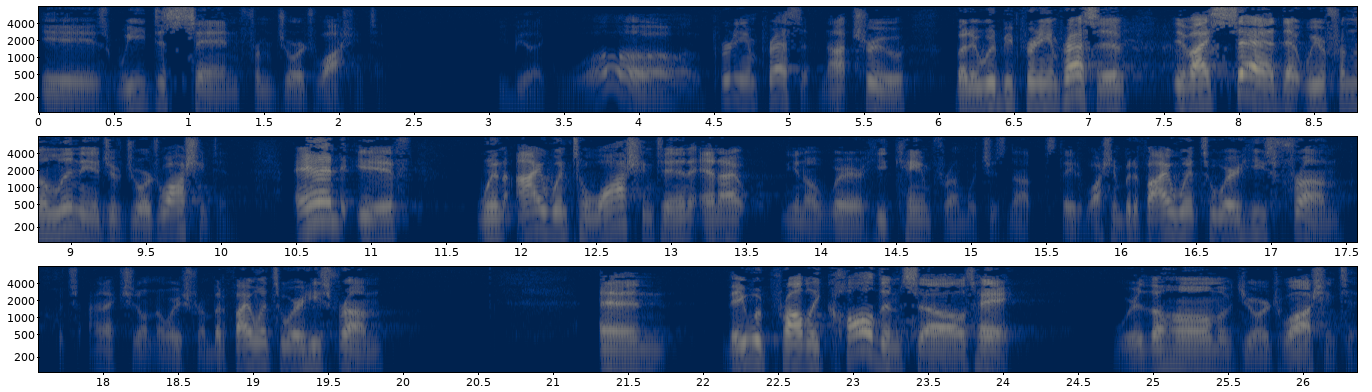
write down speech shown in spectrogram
is, we descend from George Washington. You'd be like, whoa, pretty impressive. Not true, but it would be pretty impressive if I said that we were from the lineage of George Washington. And if, when I went to Washington and I, you know, where he came from, which is not the state of Washington, but if I went to where he's from, which I actually don't know where he's from, but if I went to where he's from, and they would probably call themselves, hey, we're the home of George Washington.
